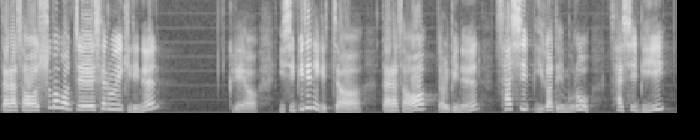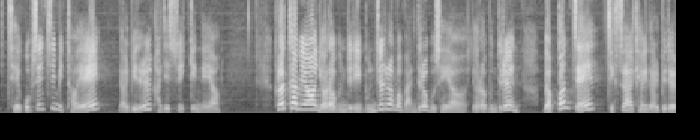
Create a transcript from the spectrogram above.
따라서 20번째 세로의 길이는 그래요. 21이 되겠죠. 따라서 넓이는 42가 되므로 42 제곱 센티미터의 넓이를 가질 수 있겠네요. 그렇다면 여러분들이 문제를 한번 만들어 보세요. 여러분들은 몇 번째 직사각형의 넓이를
